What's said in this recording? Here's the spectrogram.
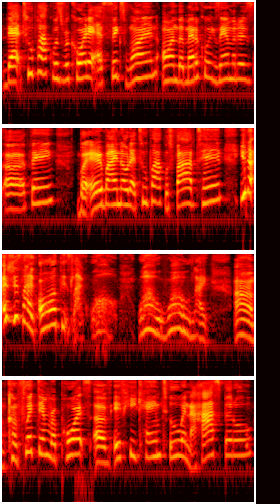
that Tupac was recorded at six one on the medical examiner's uh thing, but everybody know that Tupac was five ten. You know, it's just like all this like whoa, whoa, whoa, like um conflicting reports of if he came to in the hospital.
